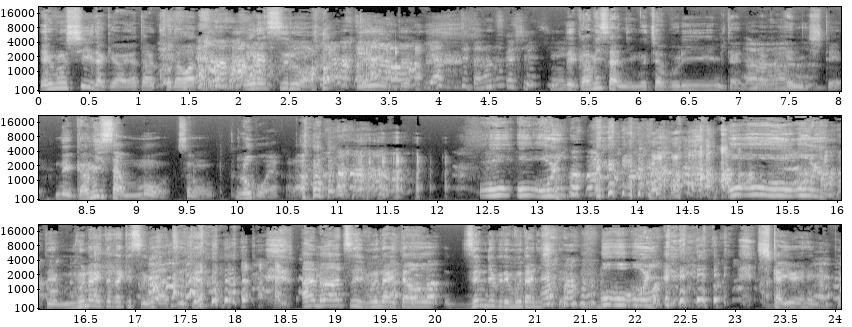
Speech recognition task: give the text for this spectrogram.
MC だけはやたらこだわって、俺するわって言。やってた、懐かしい。で、ガミさんに無茶ぶりみたいな、なんか変にして。で、ガミさんも、その、ロボやから。お、お、おい お、お、お、おいって胸板だけすごい熱いけど。あの熱い胸板を全力で無駄にして、お、お、おい しか言えへんくて。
